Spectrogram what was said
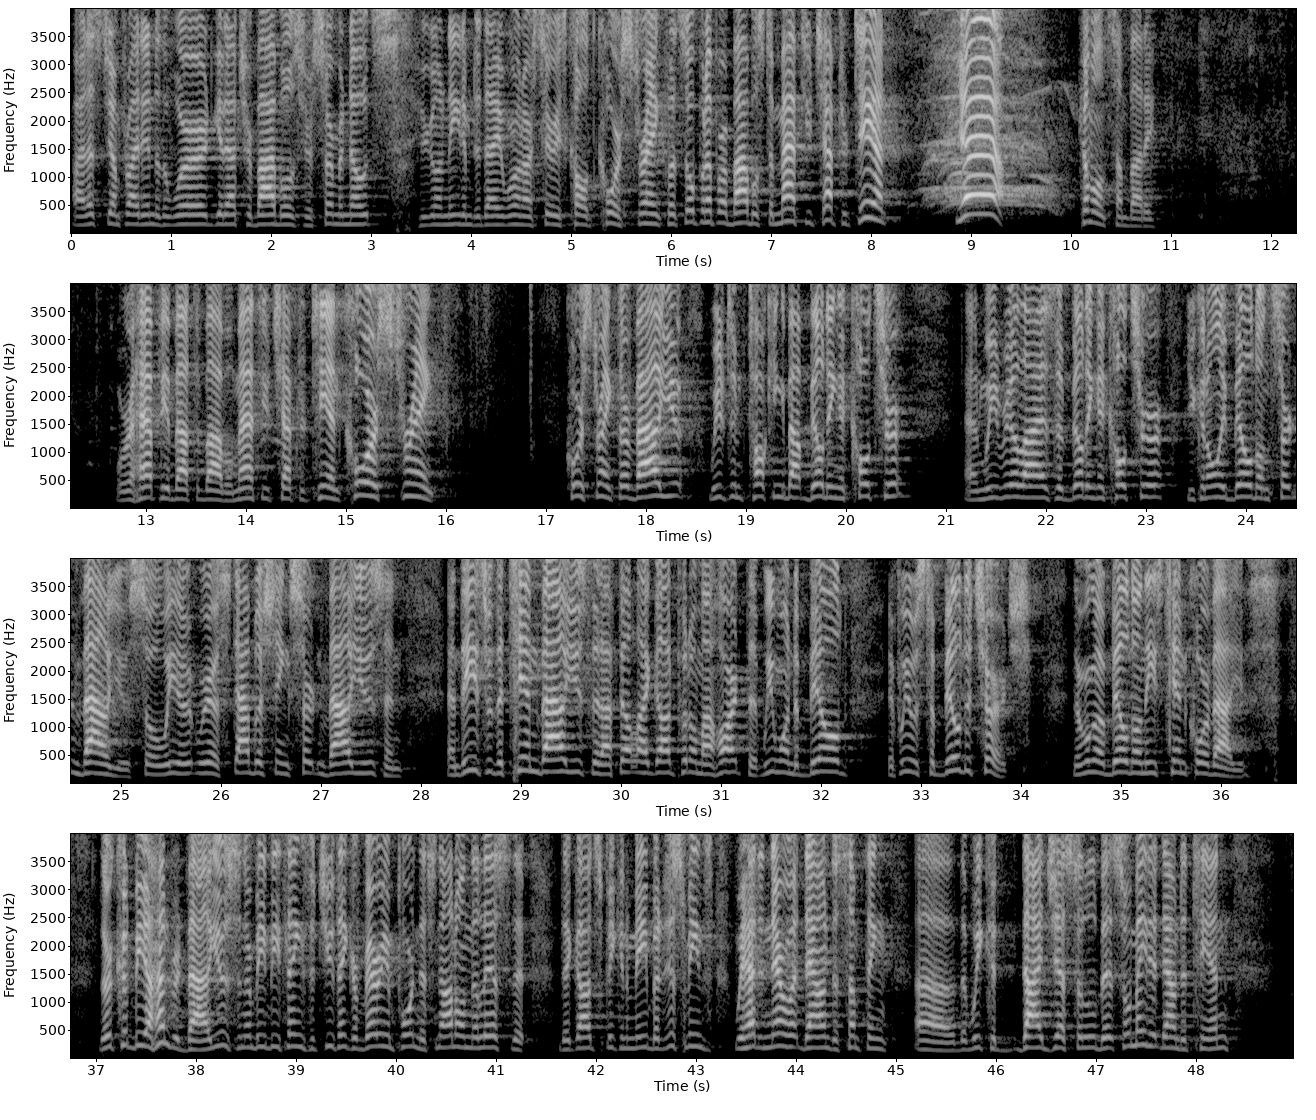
All right, let's jump right into the Word. Get out your Bibles, your sermon notes. You're going to need them today. We're on our series called Core Strength. Let's open up our Bibles to Matthew chapter 10. Yeah! Come on, somebody. We're happy about the Bible. Matthew chapter 10, Core Strength. Core Strength, our value. We've been talking about building a culture, and we realize that building a culture, you can only build on certain values. So we are, we're establishing certain values and and these are the 10 values that I felt like God put on my heart that we wanted to build. If we was to build a church, then we're going to build on these 10 core values. There could be 100 values, and there may be things that you think are very important that's not on the list that, that God's speaking to me, but it just means we had to narrow it down to something uh, that we could digest a little bit. So we made it down to 10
